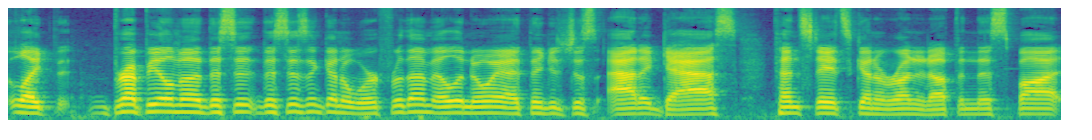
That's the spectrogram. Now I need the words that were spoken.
like Bret Bielema, this is this isn't gonna work for them. Illinois, I think, is just out of gas. Penn State's gonna run it up in this spot,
